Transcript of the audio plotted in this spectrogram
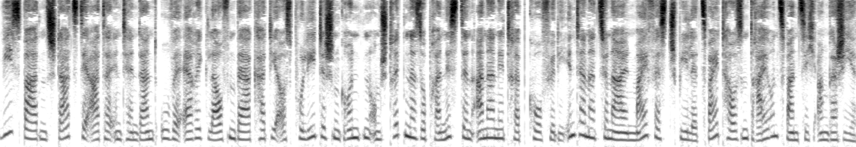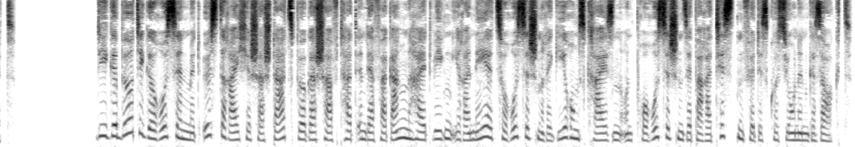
Wiesbadens Staatstheaterintendant Uwe Erik Laufenberg hat die aus politischen Gründen umstrittene Sopranistin Anna Netrebko für die internationalen Maifestspiele 2023 engagiert. Die gebürtige Russin mit österreichischer Staatsbürgerschaft hat in der Vergangenheit wegen ihrer Nähe zu russischen Regierungskreisen und prorussischen Separatisten für Diskussionen gesorgt.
